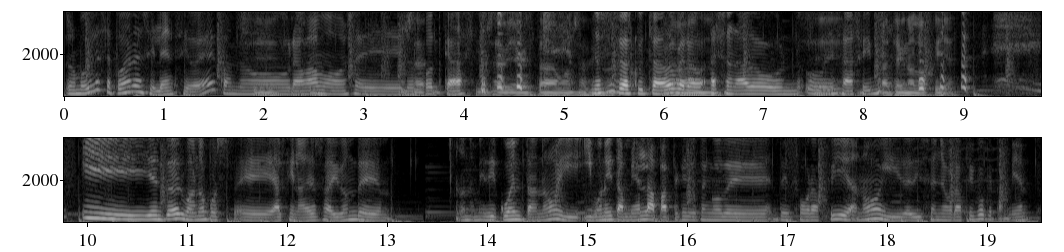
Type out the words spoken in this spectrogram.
los móviles se ponen en silencio, ¿eh? Cuando Sí, sí, grabamos eh, No los podcasts. No sabía que estábamos haciendo. No sé si se ha escuchado, pero ha sonado un, un Sí, mensajito. La tecnología. Y, entonces, bueno, pues eh, al final es ahí donde, donde me di cuenta, ¿no? Y, y bueno, y también la parte que yo tengo de, de infografía, ¿no? Y de diseño gráfico, que también,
